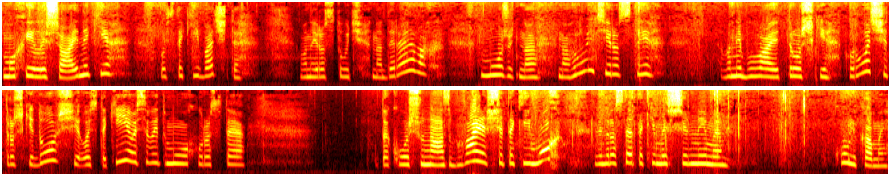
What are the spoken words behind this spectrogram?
мохи лишайники. Ось такі, бачите, вони ростуть на деревах, можуть на, на ґрунті рости. Вони бувають трошки коротші, трошки довші. Ось такий ось вид моху росте. Також у нас буває ще такий мох, він росте такими щільними кульками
